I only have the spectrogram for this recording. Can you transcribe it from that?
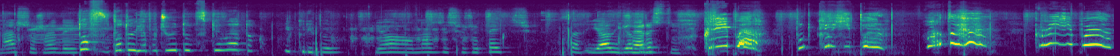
нас уже дає... Та, тату, я почую тут скелета і кріпера. Я, у нас здесь уже п'ять. Я, я... Шерсті. Кріпер! Кріпер! Артем! Кріпер!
